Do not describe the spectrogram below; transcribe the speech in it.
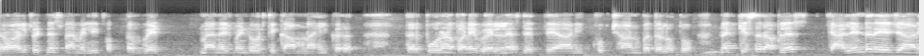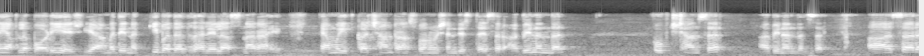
रॉयल फिटनेस फॅमिली फक्त वेट मॅनेजमेंट वरती काम नाही करत. तर पूर्णपणे वेलनेस देते आणि खूप छान बदल होतो. नक्की सर आपल्या कॅलेंडर एज आणि आपलं बॉडी एज यामध्ये नक्की बदल झालेला असणार आहे. त्यामुळे इतका छान ट्रान्सफॉर्मेशन दिसतंय. सर अभिनंदन. खूप छान सर. अभिनंदन सर. सर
